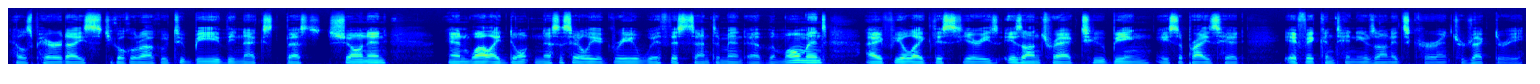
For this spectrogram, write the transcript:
Hell's Paradise Jigokuraku to be the next best shonen. And while I don't necessarily agree with this sentiment at the moment, I feel like this series is on track to being a surprise hit if it continues on its current trajectory.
